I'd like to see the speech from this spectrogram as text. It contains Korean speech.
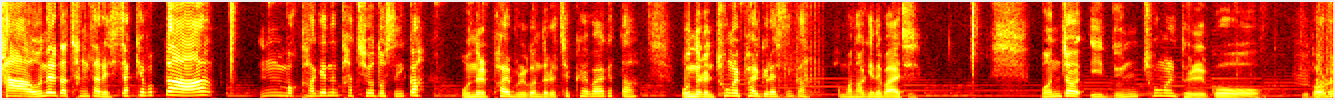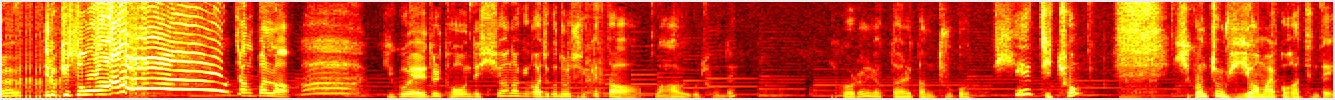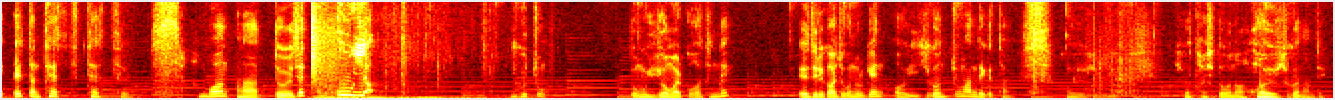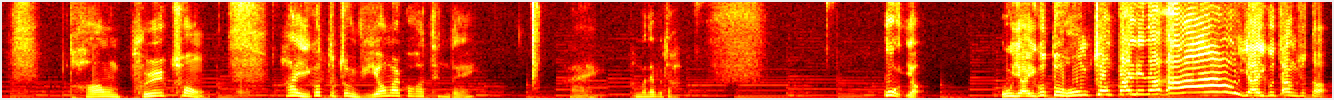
자, 오늘도 장사를 시작해볼까? 음, 뭐, 가게는 다 지어뒀으니까, 오늘 팔 물건들을 체크해봐야겠다. 오늘은 총을 팔기로 했으니까, 한번 확인해봐야지. 먼저, 이 눈총을 들고, 이거를, 이렇게 쏘! wow! 짱 빨라! 이거 애들 더운데 시원하게 가지고 놀 수 있겠다. wow, 이거 좋은데? 이거를 여기다 일단 두고, TNT 총? 이건 좀 위험할 것 같은데, 일단 테스트, 테스트. 한번 하나 둘 셋. 오야! 이거 좀 너무 위험할 것 같은데? 애들이 가지고 놀기엔 어 이건 좀 안 되겠다. 어이 이거 다시 넣어놔. 어이 이건 안돼. 다음 불총. 아 이것도 좀 위험할 것 같은데. 아이 한번 해보자. 오야! 오야 이것도 엄청 빨리 나가! 야 이거 짱 좋다.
